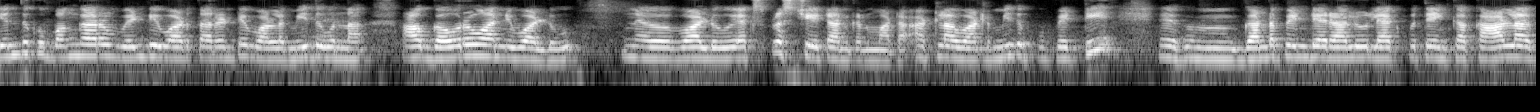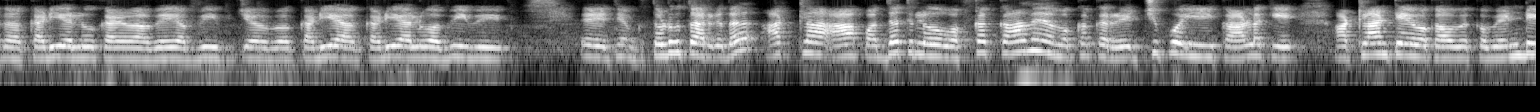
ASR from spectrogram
ఎందుకు బంగారం వెండి వాడతారంటే వాళ్ళ మీద ఉన్న ఆ గౌరవాన్ని వాళ్ళు వాళ్ళు ఎక్స్ప్రెస్ చేయటానికి అనమాట అట్లా వాటి మీద పెట్టి గండపెండేరాలు లేకపోతే లేకపోతే ఇంకా కాళ్ళ కడియలు అవి అవి కడియ కడియాలు అవి ఇవి తొడుగుతారు కదా? అట్లా ఆ పద్ధతిలో ఒక్కొక్క ఆమె ఒక్కొక్క రెచ్చిపోయి కాళ్ళకి అట్లాంటి ఒక ఒక వెండి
